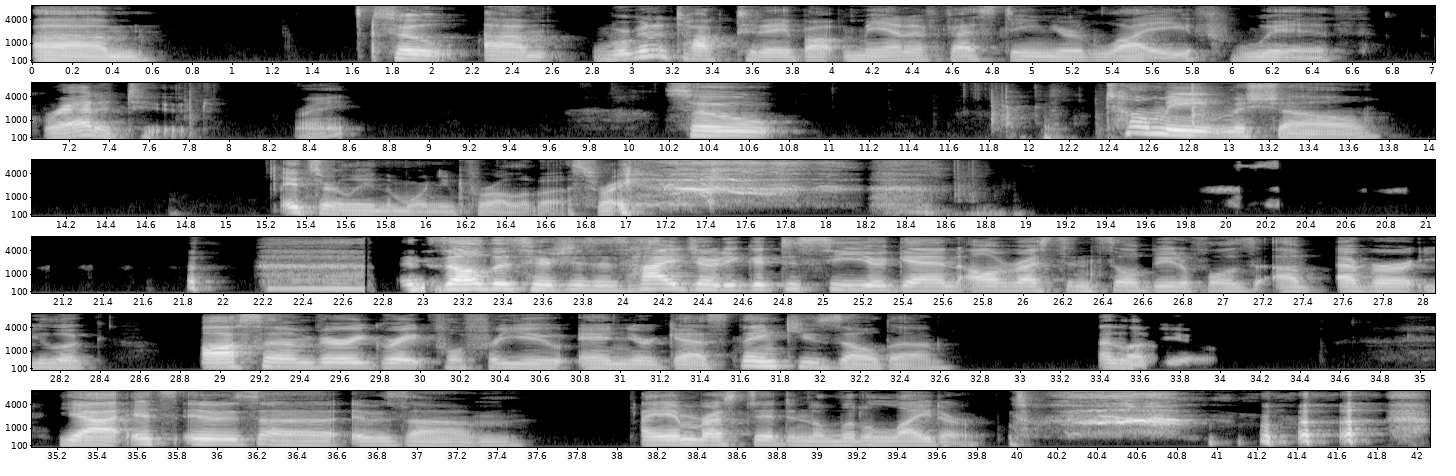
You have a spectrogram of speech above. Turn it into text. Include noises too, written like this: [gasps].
um, so um, we're going to talk today about manifesting your life with gratitude, right? So tell me, Michelle, it's early in the morning for all of us, right? [laughs] and Zelda's here. She says, Hi, Jodi. Good to see you again. All rest and still beautiful as of ever. You look awesome. Very grateful for you and your guest. Thank you, Zelda. I love you. Yeah, it's it was uh it was um I am rested and a little lighter. [laughs]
